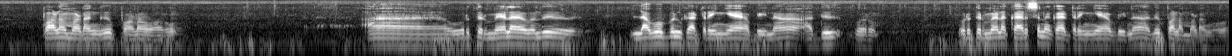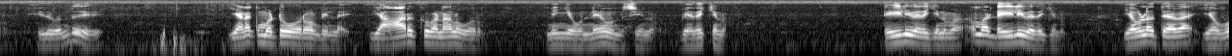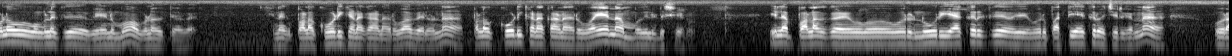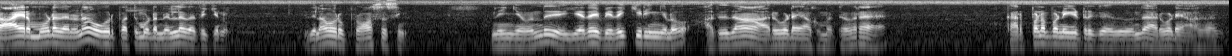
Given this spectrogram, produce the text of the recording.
பல மடங்கு பணம் வரும். ஒருத்தர் மேலே வந்து லவ்வபிள் காட்டுறீங்க அப்படின்னா அது வரும். ஒருத்தர் மேலே கரிசனை காட்டுறீங்க அப்படின்னா அது பல மடங்கு வரும். இது வந்து எனக்கு மட்டும் வரும் அப்படி இல்லை யாருக்கு வேணாலும் வரும். நீங்கள் ஒன்றே ஒன்று செய்யணும் விதைக்கணும். டெய்லி விதைக்கணுமா? ஆமாம் டெய்லி விதைக்கணும். எவ்வளோ தேவை? எவ்வளோ உங்களுக்கு வேணுமோ அவ்வளோ தேவை. எனக்கு பல கோடிக்கணக்கான ரூபா வேணும்னா பல கோடிக்கணக்கான ரூபாயை நான் முதலீடு செய்யணும். இல்லை பல ஒரு நூறு ஏக்கருக்கு ஒரு பத்து ஏக்கர் வச்சுருக்கேன்னா ஒரு ஆயிரம் மூடை வேணும்னா ஒரு பத்து மூட்டை நெல்லை விதைக்கணும். இதெல்லாம் ஒரு ப்ராசஸிங் நீங்கள் வந்து எதை விதைக்கிறீங்களோ அதுதான் அறுவடை ஆகுமே தவிர கற்பனை பண்ணிக்கிட்டு இருக்கிறது வந்து அறுவடை ஆகாது.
